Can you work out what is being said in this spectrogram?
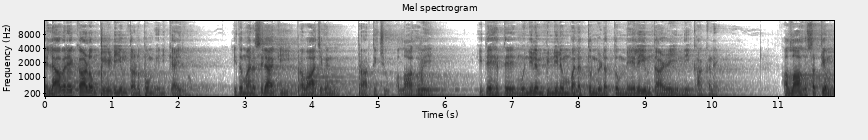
എല്ലാവരെക്കാളും പേടിയും തണുപ്പും എനിക്കായിരുന്നു. ഇത് മനസ്സിലാക്കി പ്രവാചകൻ പ്രാർത്ഥിച്ചു അള്ളാഹുവേ ഇദ്ദേഹത്തെ മുന്നിലും പിന്നിലും വലത്തും ഇടത്തും മേലെയും താഴെയും നീ കാക്കണേ. അള്ളാഹു സത്യം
